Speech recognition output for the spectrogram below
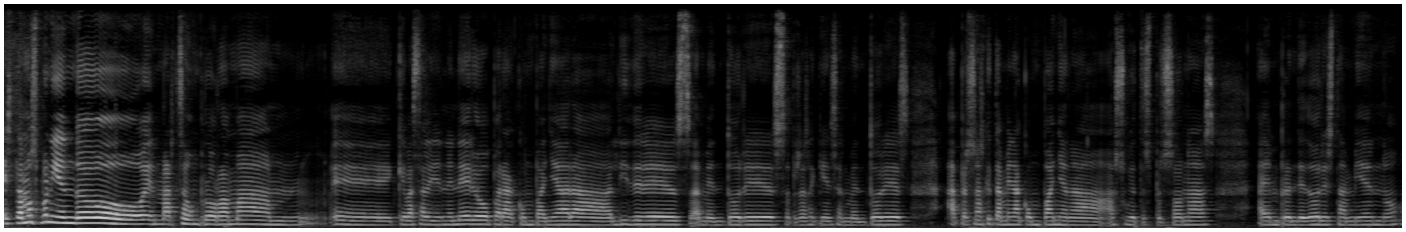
Estamos poniendo en marcha un programa mm, eh, que va a salir en enero para acompañar a líderes, a mentores, a personas que quieren ser mentores, a personas que también acompañan a, a su otras personas, a emprendedores también, ¿no?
